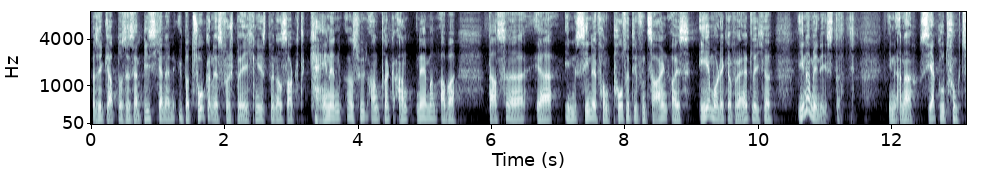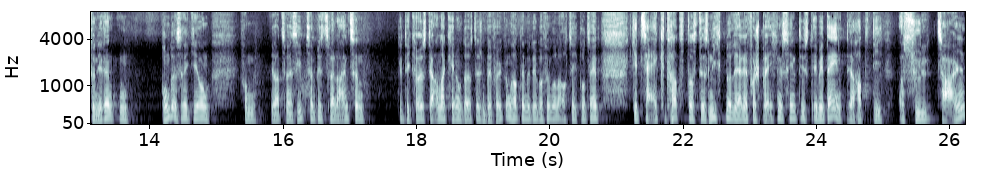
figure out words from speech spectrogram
Also ich glaube, dass es ein bisschen ein überzogenes Versprechen ist, wenn er sagt, keinen Asylantrag annehmen, aber dass äh, er im Sinne von positiven Zahlen als ehemaliger freiheitlicher Innenminister in einer sehr gut funktionierenden Bundesregierung vom Jahr 2017 bis 2019 die die größte Anerkennung der österreichischen Bevölkerung hatte mit über 85 Prozent, gezeigt hat, dass das nicht nur leere Versprechen sind, ist evident. Er hat die Asylzahlen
